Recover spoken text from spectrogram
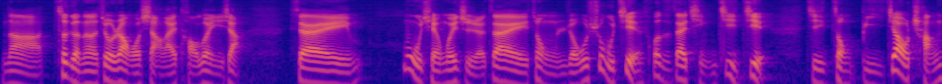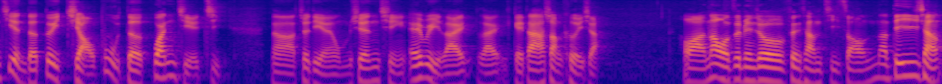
那这个呢，就让我想来讨论一下，在目前为止，在这种柔术界或者在寝技界，几种比较常见的对脚部的关节技。那这点我们先请 Avery 来来给大家上课一下，好啊，那我这边就分享几招。那第一想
